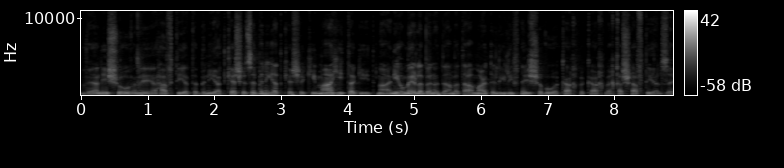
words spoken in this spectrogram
ואני שוב, אני אהבתי את הבניית קשר, זה בניית קשר, כי מה היא תגיד? מה, אני אומר לבן אדם, אתה אמרת לי לפני שבוע כך וכך וחשבתי על זה,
